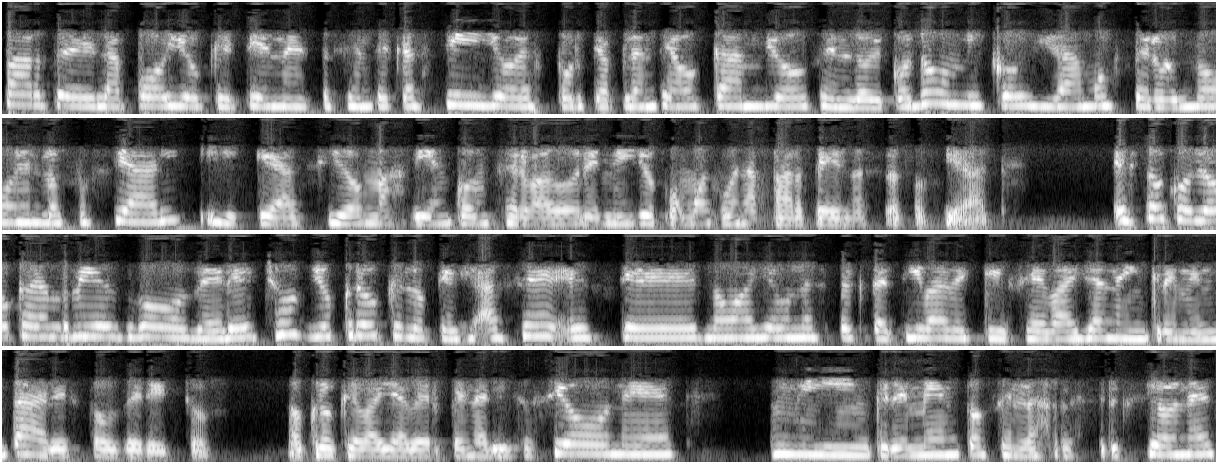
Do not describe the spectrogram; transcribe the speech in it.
parte del apoyo que tiene el presidente Castillo es porque ha planteado cambios en lo económico, digamos, pero no en lo social y que ha sido más bien conservador en ello como es buena parte de nuestra sociedad. Esto coloca en riesgo derechos. Yo creo que lo que hace es que no haya una expectativa de que se vayan a incrementar estos derechos. No creo que vaya a haber penalizaciones ni incrementos en las restricciones,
